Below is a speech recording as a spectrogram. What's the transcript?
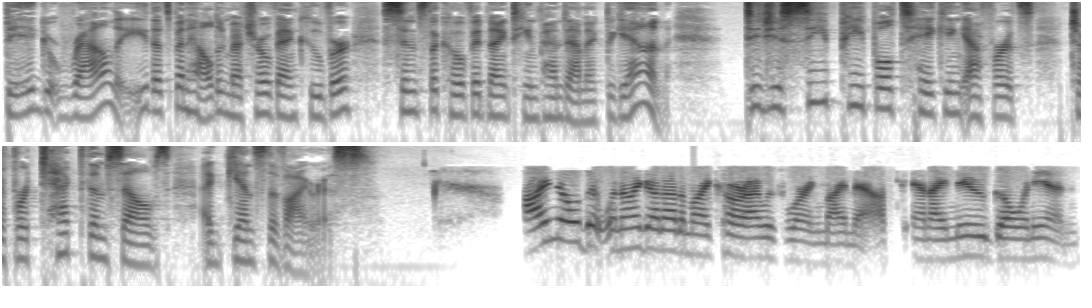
big rally that's been held in Metro Vancouver since the COVID 19 pandemic began. Did you see people taking efforts to protect themselves against the virus? I know that when I got out of my car, I was wearing my mask, and I knew going in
